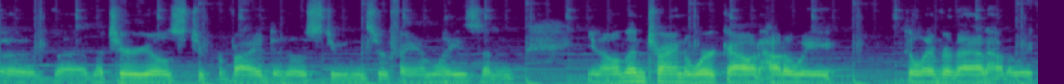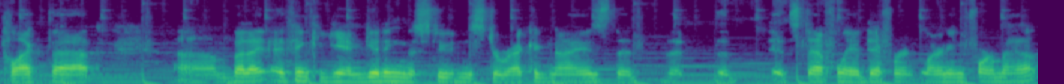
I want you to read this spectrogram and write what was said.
of uh, materials to provide to those students or families, and you know, then trying to work out how do we deliver that, how do we collect that. Um, but I, I, think again, getting the students to recognize that, that that it's definitely a different learning format.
